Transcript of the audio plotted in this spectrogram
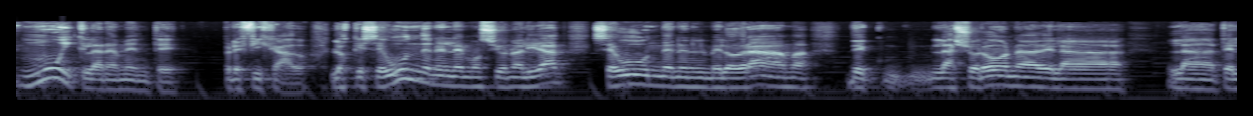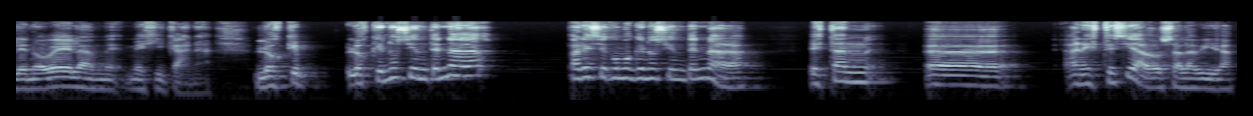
muy claramente prefijado. Los que se hunden en la emocionalidad se hunden en el melodrama de la llorona de la, telenovela mexicana. Los que, los que no sienten nada, parece como que no sienten nada. Están eh, anestesiados a la vida.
